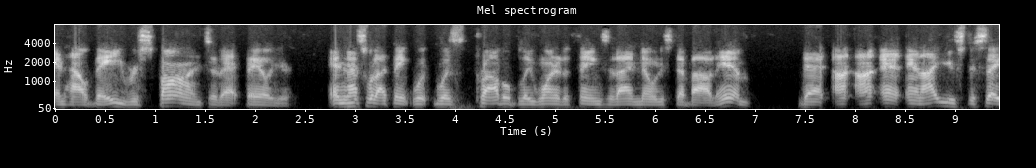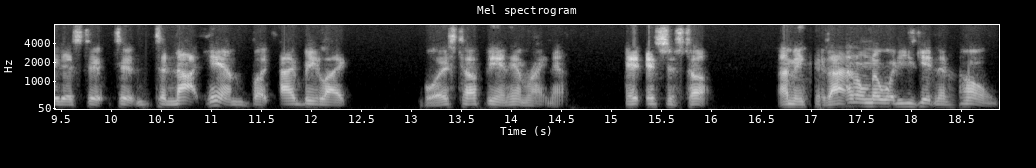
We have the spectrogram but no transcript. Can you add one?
and how they respond to that failure. And that's what I think was probably one of the things that I noticed about him that I, I and I used to say this to to to not him, but I'd be like, boy, it's tough being him right now. It, it's just tough. I mean, because I don't know what he's getting at home,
